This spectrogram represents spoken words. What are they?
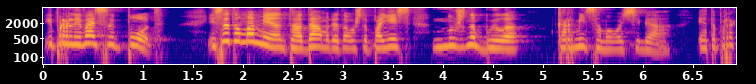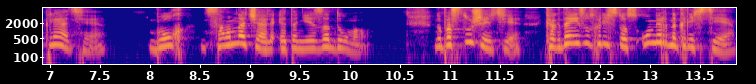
и проливать свой пот. И с этого момента Адаму для того, чтобы поесть, нужно было кормить самого себя. Это проклятие. Бог в самом начале это не задумал. Но послушайте, когда Иисус Христос умер на кресте,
